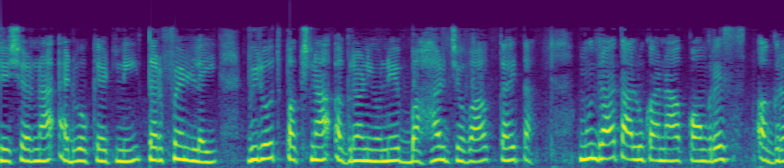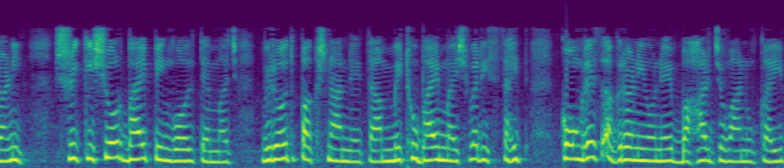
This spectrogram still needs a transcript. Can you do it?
જેસરના એડવોકેટની તરફેણ લઈ વિરોધ પક્ષના અગ્રણીઓને બહાર જવા કહેતા મુન્દ્રા તાલુકાના કોંગ્રેસ અગ્રણી શ્રી કિશોરભાઈ પિંગોલ તેમજ વિરોધ પક્ષના નેતા મીઠુભાઈ મહેશ્વરી સહિત કોંગ્રેસ અગ્રણીઓને બહાર જવાનું કહી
